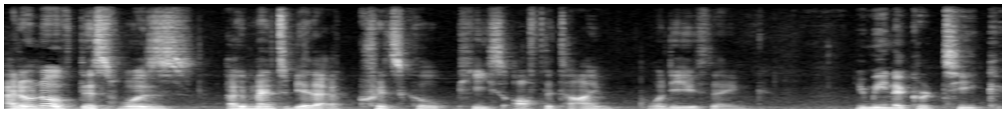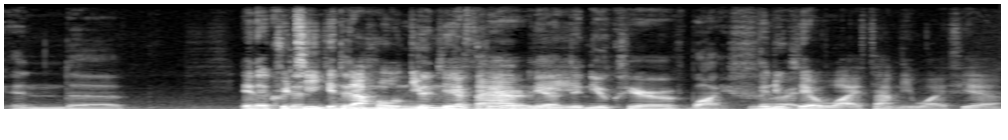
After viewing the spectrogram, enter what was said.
I don't know if this was uh, meant to be a, a critical piece of the time. What do you think? You mean a critique in the In a critique the- in the- that whole the nuclear, family, yeah, the nuclear wife, the right? nuclear wife, family wife, yeah.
